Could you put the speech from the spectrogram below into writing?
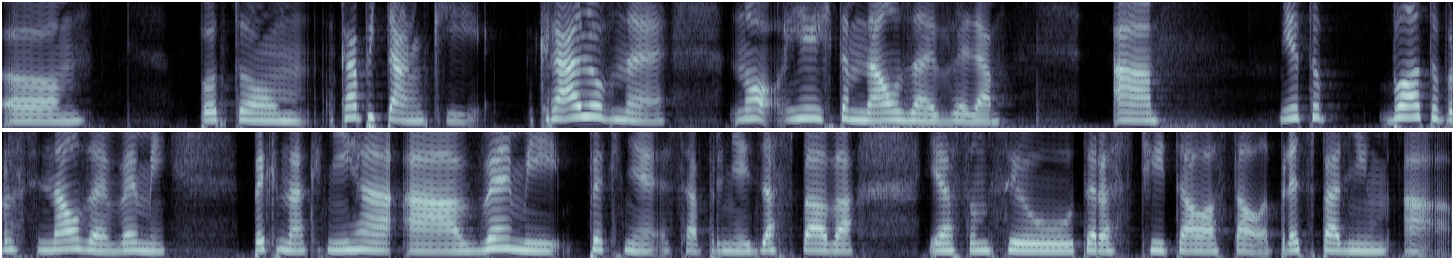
um, potom kapitánky, kráľovné, no je ich tam naozaj veľa. A je to, bola to proste naozaj veľmi pekná kniha a veľmi pekne sa pri nej zaspáva. Ja som si ju teraz čítala stále pred spaním a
